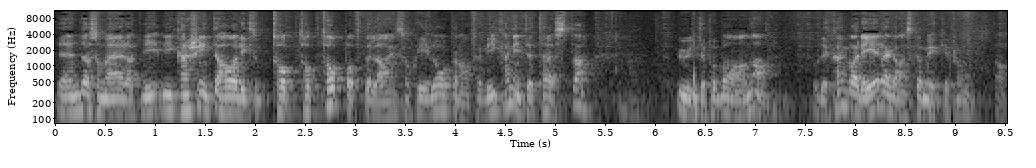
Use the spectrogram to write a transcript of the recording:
Det enda som är att vi, vi kanske inte har liksom top, top, top of the line som skidåkarna. För vi kan inte testa ute på banan. Och det kan variera ganska mycket från ja,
